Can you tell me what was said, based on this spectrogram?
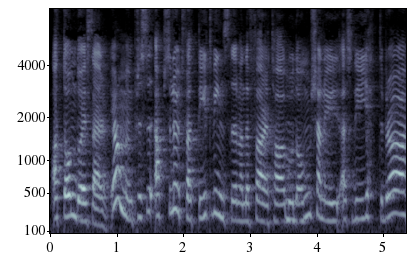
att de då är så här, ja men precis absolut för att det är ett vinstdrivande företag mm. och de känner ju, alltså det är jättebra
